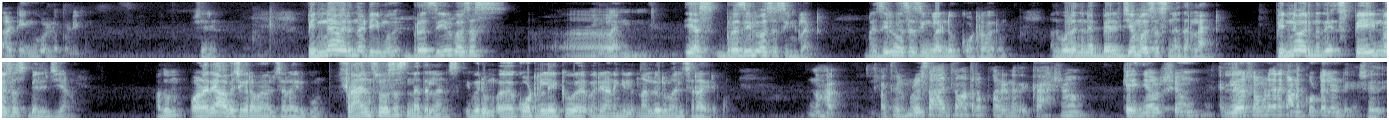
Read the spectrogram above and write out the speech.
ആ ടീം വേൾഡ് കപ്പ് അടിക്കും ശരി. പിന്നെ വരുന്ന team Brazil versus yes Brazil versus England. Brazil versus England quarter വരും. അതുപോലെ തന്നെ ബെൽജിയം വേഴ്സസ് നെതർലാൻഡ്. പിന്നെ വരുന്നത് സ്പെയിൻ വേഴ്സസ് ബെൽജിയാണ്. അതും വളരെ ആവശ്യകരമായ മത്സരമായിരിക്കും. France versus Netherlands. ഇവരും ക്വാർട്ടറിലേക്ക് വരികയാണെങ്കിൽ നല്ലൊരു മത്സരമായിരിക്കും. നമ്മളൊരു സാധ്യത മാത്രം പറയണത്. കാരണം കഴിഞ്ഞ വർഷവും എല്ലാ വർഷവും നമ്മളിങ്ങനെ കണക്കൂട്ടലുണ്ട്. പക്ഷെ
